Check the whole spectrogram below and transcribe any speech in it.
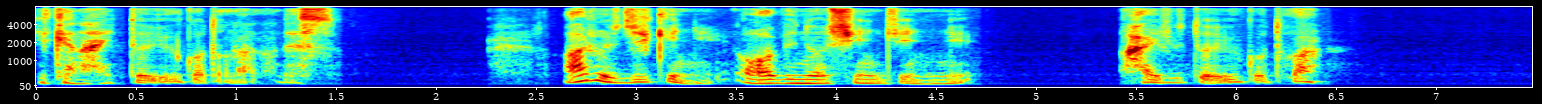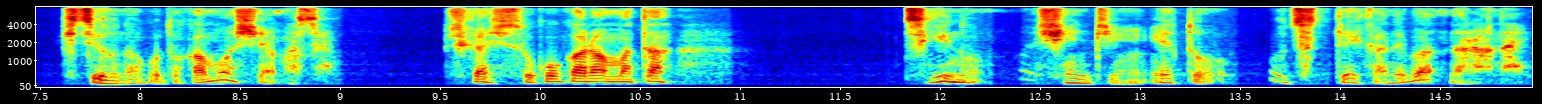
いけないということなのです。ある時期にお詫びの信心に入るということは必要なことかもしれません。しかしそこからまた次の新人へと移っていかねばならない。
